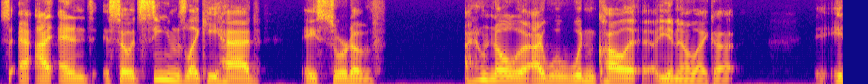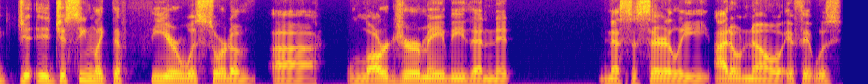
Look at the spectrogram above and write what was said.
so I, and so it seems like he had a sort of, I don't know, I w- wouldn't call it, uh, you know, like a, it it just seemed like the fear was sort of uh larger maybe than it necessarily I don't know if it was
